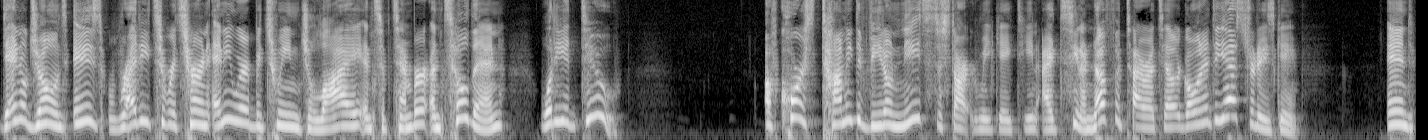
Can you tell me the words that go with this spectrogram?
Daniel Jones is ready to return anywhere between July and September. Until then, what do you do? Of course, Tommy DeVito needs to start in week 18. I'd seen enough of Tyrod Taylor going into yesterday's game, and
